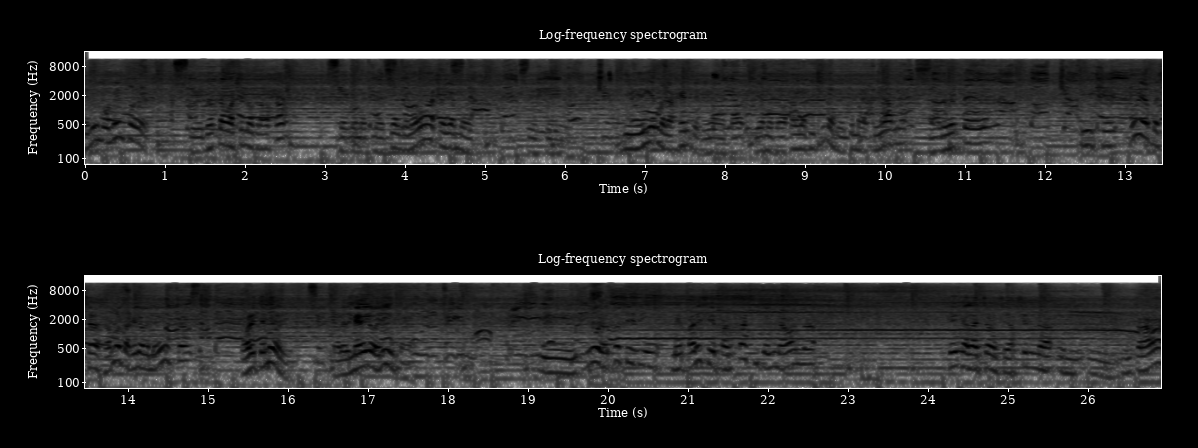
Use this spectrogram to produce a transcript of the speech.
en un momento que no estaba yendo a trabajar, porque me, me decían que no vaya, íbamos este, dividiendo a la gente que íbamos, a, a trabajar en la oficina por el tema de cuidarnos, para ver todo. Y dije, voy a empezar a hacer nota, que es lo que me gusta, por este medio, por el medio del Instagram. Y, y bueno, entonces digo, me parece fantástico que una banda tenga la chance de hacer una- un, un- un trabajo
